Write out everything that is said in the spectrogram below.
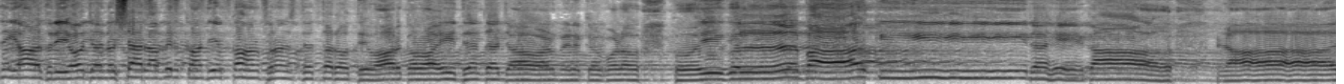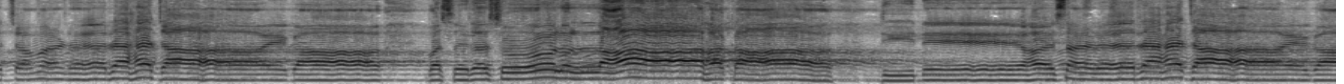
دی حاضری ہو جن شہرہ برکان دی کانفرنس دے درو دیوار گواہی دے دے جاوڑ مل کے پڑھو۔ کوئی گل باقی رہے گا۔ را چمن رہ جائے گا۔ بس رسول اللہ کا دین حسن رہ جائے گا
